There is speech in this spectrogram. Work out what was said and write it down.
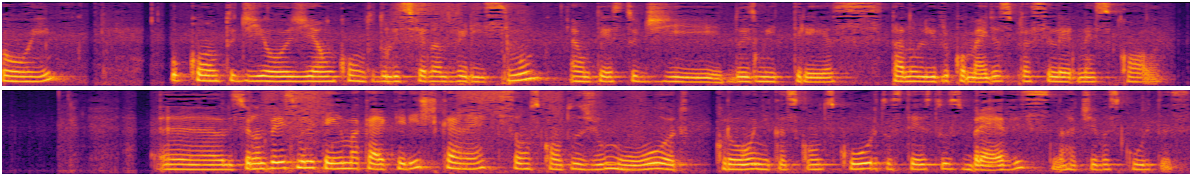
Oi. O conto de hoje é um conto do Luiz Fernando Veríssimo. É um texto de 2003. Está no livro Comédias para se ler na escola. Uh, o Luiz Fernando Veríssimo ele tem uma característica, né, que são os contos de humor, crônicas, contos curtos, textos breves, narrativas curtas,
